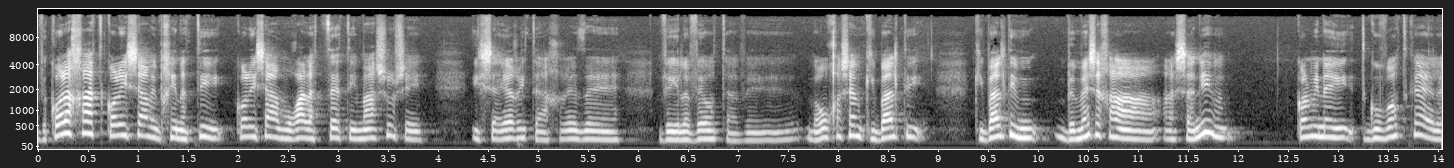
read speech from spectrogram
וכל אחת, כל אישה מבחינתי, כל אישה אמורה לצאת עם משהו שיישאר איתה אחרי זה וילווה אותה, וברוך השם קיבלתי, קיבלתי במשך השנים כל מיני תגובות כאלה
